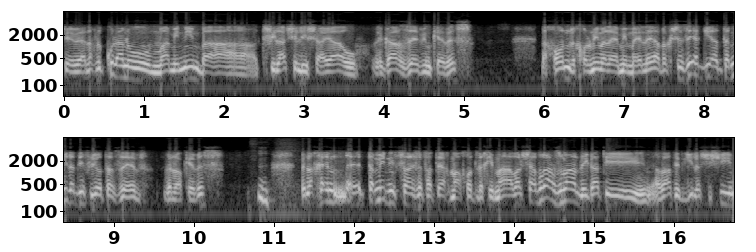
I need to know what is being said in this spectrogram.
שאנחנו כולנו מאמינים בתפילה של ישעיהו, וגר זאב עם כבש, נכון, וחולמים על הימים האלה, אבל כשזה יגיע, תמיד עדיף להיות הזאב ולא הכבש. ולכן אה, תמיד נצטרך לפתח מערכות לחימה, אבל כשעברה הזמן והגעתי, עברתי את גיל ה-60,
